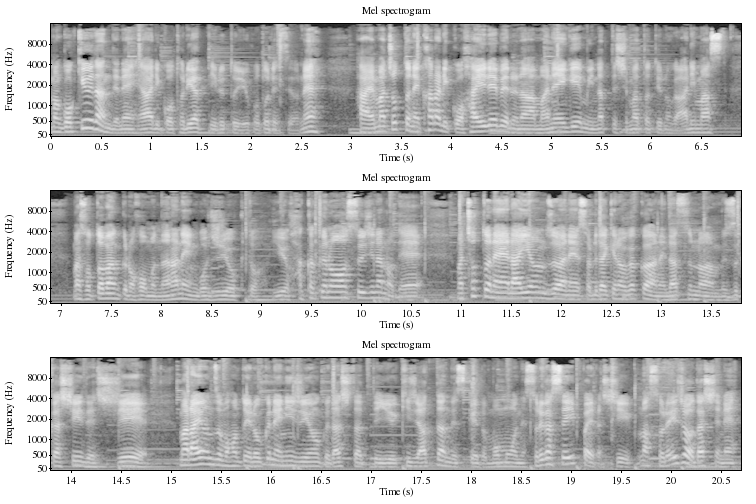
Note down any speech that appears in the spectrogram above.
まあ、5球団でね、やはりこう取り合っているということですよね。はい。まあ、ちょっとね、かなりこうハイレベルなマネーゲームになってしまったというのがあります。まあ、ソフトバンクの方も7年50億という破格の数字なので、まあ、ちょっとね、ライオンズはね、それだけの額はね、出すのは難しいですし、まあ、ライオンズも本当に6年24億出したっていう記事あったんですけれども、もうね、それが精一杯だし、まあ、それ以上出してね、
